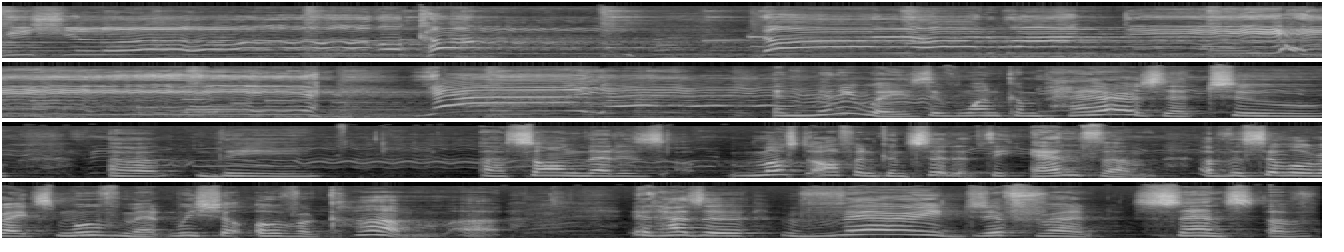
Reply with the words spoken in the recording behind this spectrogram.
We shall overcome the Lord one day. Yeah, yeah, yeah. In many ways, if one compares it to uh, the uh, song that is most often considered the anthem of the civil rights movement, We Shall Overcome, uh, it has a very different sense of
